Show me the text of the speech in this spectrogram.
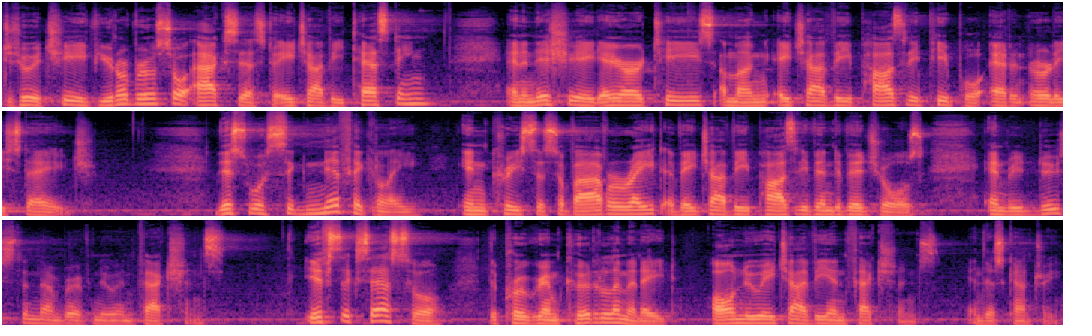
to achieve universal access to HIV testing, and initiate ARTs among HIV positive people at an early stage. This will significantly increase the survival rate of HIV positive individuals and reduce the number of new infections. If successful, the program could eliminate all new HIV infections in this country.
